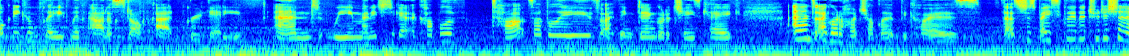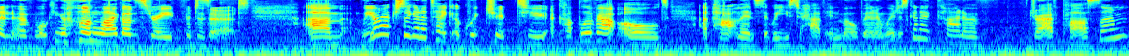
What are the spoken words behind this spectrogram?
Not be complete without a stop at Brunetti. And we managed to get a couple of tarts, I believe. I think Dan got a cheesecake. And I got a hot chocolate because that's just basically the tradition of walking along Lygon Street for dessert. Um, we are actually going to take a quick trip to a couple of our old apartments that we used to have in Melbourne, and we're just going to kind of drive past them.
